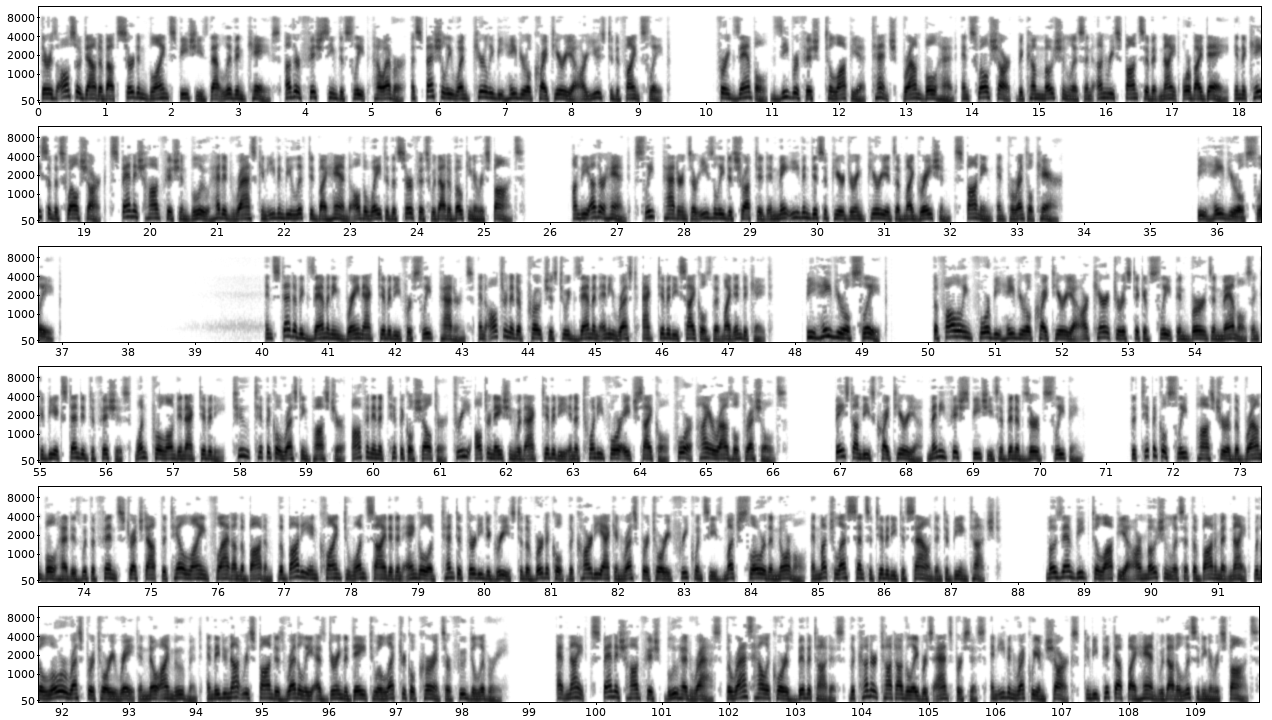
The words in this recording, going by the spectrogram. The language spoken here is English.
There is also doubt about certain blind species that live in caves. Other fish seem to sleep, however, especially when purely behavioral criteria are used to define sleep. For example, zebrafish, tilapia, tench, brown bullhead, and swell shark become motionless and unresponsive at night, or by day. In the case of the swell shark, Spanish hogfish and blue-headed wrasse can even be lifted by hand all the way to the surface without evoking a response. On the other hand, sleep patterns are easily disrupted and may even disappear during periods of migration, spawning, and parental care. Behavioral sleep Instead of examining brain activity for sleep patterns, an alternate approach is to examine any rest-activity cycles that might indicate behavioral sleep. The following four behavioral criteria are characteristic of sleep in birds and mammals and could be extended to fishes. 1. Prolonged inactivity. 2. Typical resting posture, often in a typical shelter. 3. Alternation with activity in a 24H cycle. 4. High arousal thresholds. Based on these criteria, many fish species have been observed sleeping the typical sleep posture of the brown bullhead is with the fins stretched out, the tail lying flat on the bottom, the body inclined to one side at an angle of 10 to 30 degrees to the vertical, the cardiac and respiratory frequencies much slower than normal, and much less sensitivity to sound and to being touched. Mozambique tilapia are motionless at the bottom at night, with a lower respiratory rate and no eye movement, and they do not respond as readily as during the day to electrical currents or food delivery. At night, Spanish hogfish, bluehead wrasse, the wrasse Halichoeres bivittatus, the cunner Tautogolabrus adspersus, and even requiem sharks, can be picked up by hand without eliciting a response.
